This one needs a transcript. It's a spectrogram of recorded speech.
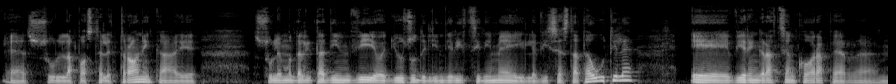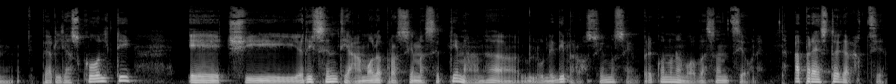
eh, sulla posta elettronica e sulle modalità di invio e di uso degli indirizzi di mail vi sia stata utile e vi ringrazio ancora per, ehm, per gli ascolti e ci risentiamo la prossima settimana, lunedì prossimo, sempre con una nuova sanzione. A presto e grazie.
